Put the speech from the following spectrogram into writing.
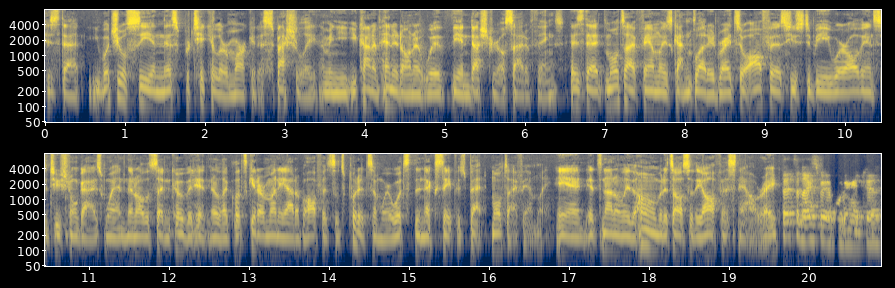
is that what you'll see in this particular market, especially especially, I mean, you, you, kind of hinted on it with the industrial side of things, is that multifamily has gotten flooded, right? So office used to be where all the institutional guys went. And then all of a sudden COVID hit and they're like, let's get our money out of office. Let's put it somewhere. What's the next safest bet? Multifamily. And it's not only the home, but it's also the office now, right? That's a nice way of putting it, too.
